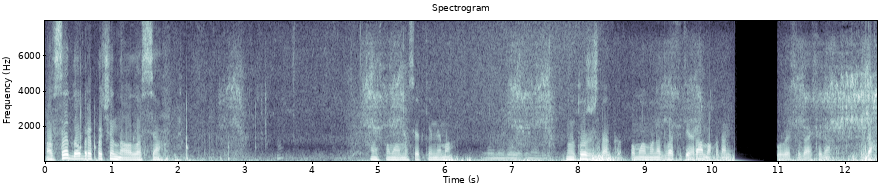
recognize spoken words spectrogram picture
А все добре починалося. Ось, по-моєму, сітки нема. ну теж ж так, по-моєму, на 20 грамах там були сюди ще, да? Так.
